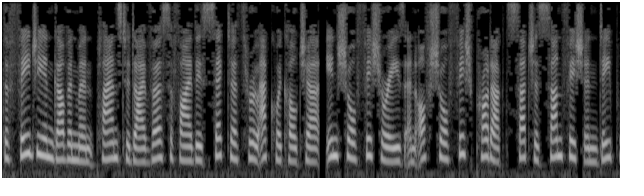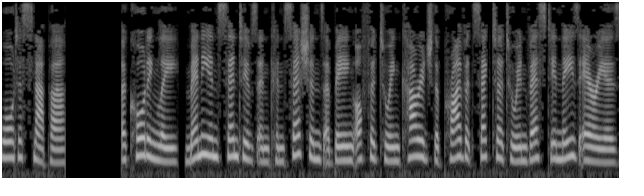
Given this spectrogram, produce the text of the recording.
The Fijian government plans to diversify this sector through aquaculture, inshore fisheries and offshore fish products such as sunfish and deepwater snapper. Accordingly, many incentives and concessions are being offered to encourage the private sector to invest in these areas.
